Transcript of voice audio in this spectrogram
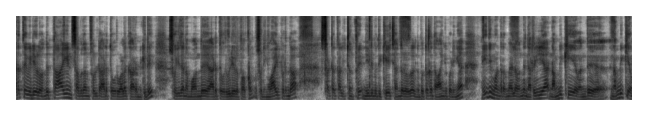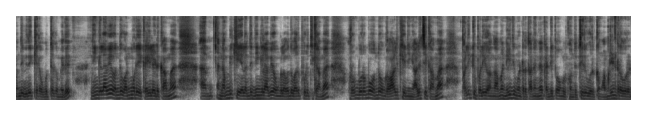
அடுத்த வீடியோவில் வந்து தாயின் சபதம் சொல்லிட்டு அடுத்த ஒரு வழக்கு ஆரம்பிக்குது. ஸோ இதை நம்ம வந்து அடுத்த ஒரு வீடியோவில் பார்ப்போம். ஸோ நீங்கள் வாய்ப்பு இருந்தால் சட்டத்தால் நீதிபதி கே. சந்திர அவர்கள் இந்த புத்தகத்தை வாங்கி படிங்க. நீதிமன்றம் மேலே வந்து நிறைய நம்பிக்கையை வந்து நம்பிக்கையை வந்து விதைக்கிற புத்தகம் இது. நீங்களாவே வந்து வன்முறையை கையில் எடுக்காமல் நம்பிக்கையிலேருந்து வந்து நீங்களாவே உங்களை வந்து வற்புறுத்திக்காமல் ரொம்ப ரொம்ப வந்து உங்கள் வாழ்க்கையை நீங்கள் அழிச்சிக்காமல் பழிக்கு பழி வாங்காமல் நீதிமன்றத்தை அணுங்க கண்டிப்பாக உங்களுக்கு வந்து தீர்வு இருக்கும் அப்படின்ற ஒரு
